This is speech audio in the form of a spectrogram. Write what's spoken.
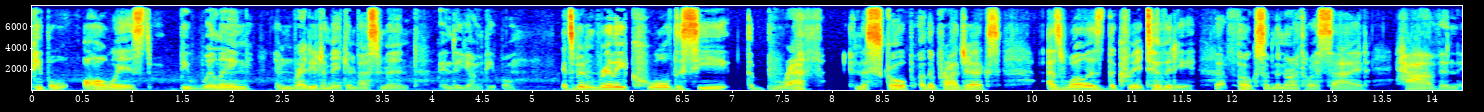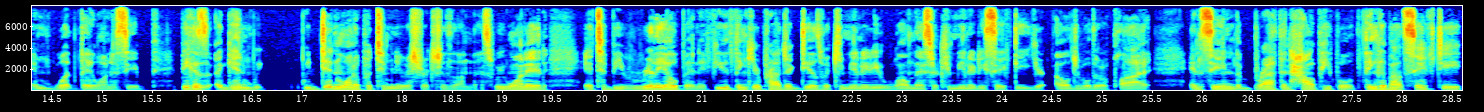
people always be willing and ready to make investment into young people. It's been really cool to see the breadth and the scope of the projects, as well as the creativity that folks on the Northwest Side have and, and what they want to see. Because again, we, we didn't want to put too many restrictions on this. We wanted it to be really open. If you think your project deals with community wellness or community safety, you're eligible to apply. And seeing the breadth and how people think about safety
